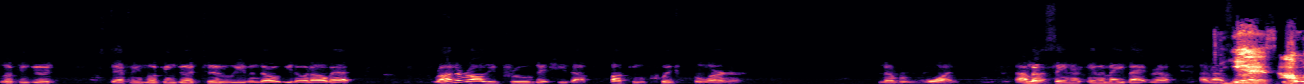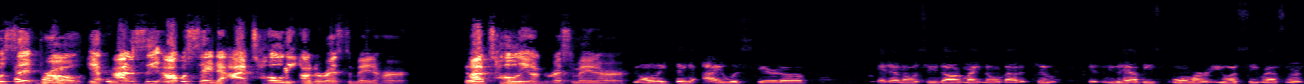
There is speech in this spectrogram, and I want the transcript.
looking good. Stephanie looking good too, even though, you know, and all that. Ronda Rousey proved that she's a fucking quick learner. Number one. I'm not saying her MMA background. I'm not Yes, I would say, bro. Yeah, honestly, I would say that I totally underestimated her. I totally underestimated her. the only thing I was scared of, and I know Sea Dog might know about it too, is when you have these former UFC wrestlers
